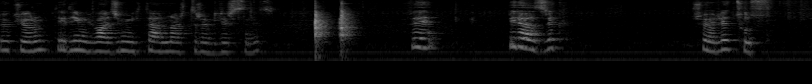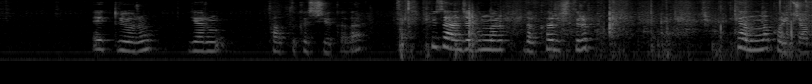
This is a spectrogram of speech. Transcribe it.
döküyorum. Dediğim gibi acı miktarını arttırabilirsiniz. Ve birazcık şöyle tuz ekliyorum. Yarım tatlı kaşığı kadar. Güzelce bunları da karıştırıp yanına koyacağım.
